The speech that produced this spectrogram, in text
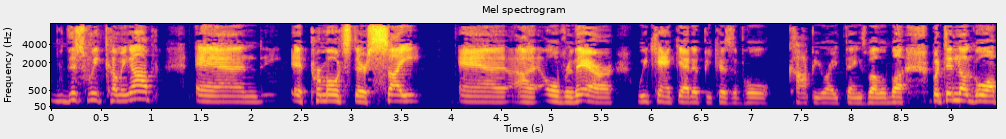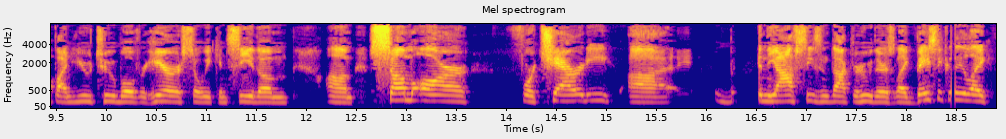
this week coming up, and it promotes their site and uh, over there we can't get it because of whole copyright things, blah blah blah. But then they'll go up on YouTube over here so we can see them. Um, some are for charity. Uh, in the off season Doctor Who, there's like basically like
